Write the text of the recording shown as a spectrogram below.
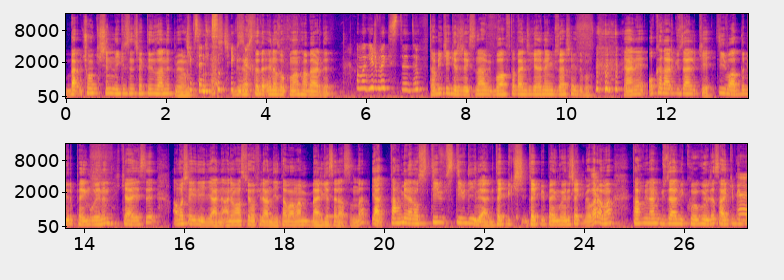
ben çoğu kişinin ilgisini çektiğini zannetmiyorum. Kimsenin için çekmiyor. Bizim sitede en az okunan haberdi. Ama girmek istedim. Tabii ki gireceksin abi. Bu hafta bence gelen en güzel şeydi bu. Yani o kadar güzel ki. Steve adlı bir penguenin hikayesi ama şey değil yani animasyon falan değil. Tamamen bir belgesel aslında. Ya tahminen o Steve Steve değil yani. Tek bir kişi, tek bir pengueni çekmiyorlar ama tahminen güzel bir kurguyla sanki bir Evet.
